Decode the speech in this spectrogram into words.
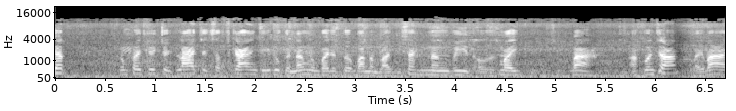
ចិត្តកុំភ្លេចជួយចុច like ចុច subscribe និងចុចរូបកណ្ដឹងដើម្បីទទួលបានតម្លៃពិសេសនិងវីដេអូថ្មីបាទអរគុណច្រើនបាយបាយ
